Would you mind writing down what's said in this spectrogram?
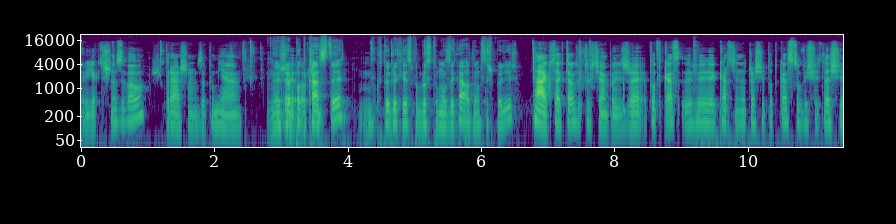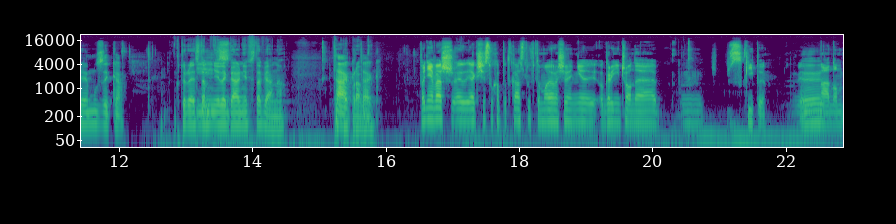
e, Jak to się nazywało? Przepraszam, zapomniałem. Że E, o czym? podcasty, w których jest po prostu muzyka, o tym chcesz powiedzieć? Tak, tak, to, to chciałem powiedzieć, że podcast, w karcie na czasie podcastu wyświetla się muzyka. Która jest tam I nielegalnie wstawiana. Tak, prawda. tak. Ponieważ e, jak się słucha podcastów, to ma się nieograniczone mm, skipy e, E, na non,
